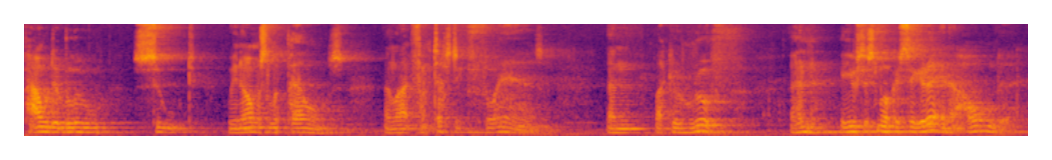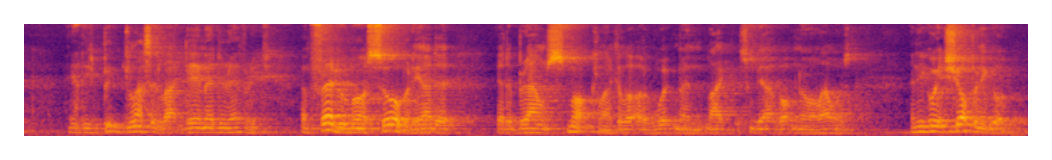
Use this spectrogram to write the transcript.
powder blue suit with enormous lapels and like fantastic flares and like a roof. And he used to smoke a cigarette in a holder. He had these big glasses like Dame Edna Everage. And Fred was more sober. He had a, he had a brown smock like a lot of workmen, like somebody out of Open All Hours. And he'd go in shop and he'd go,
